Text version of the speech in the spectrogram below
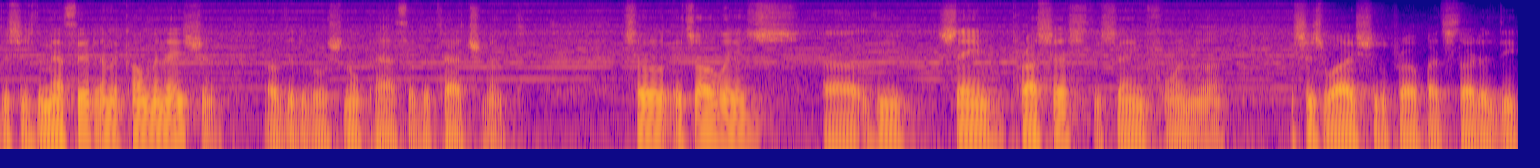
this is the method and the culmination of the devotional path of attachment. So, it's always uh, the same process, the same formula. This is why Srila Prabhupada started the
